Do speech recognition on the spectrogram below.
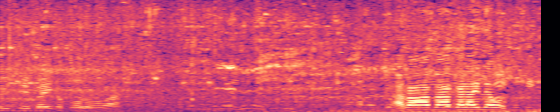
વિજયભાઈ નો ઘોડો હાલો આ બા આગળ આવી લાવો શૂટિંગ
